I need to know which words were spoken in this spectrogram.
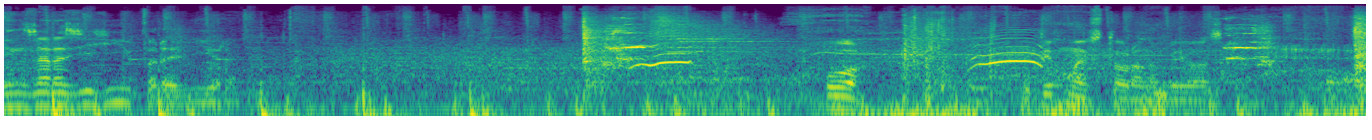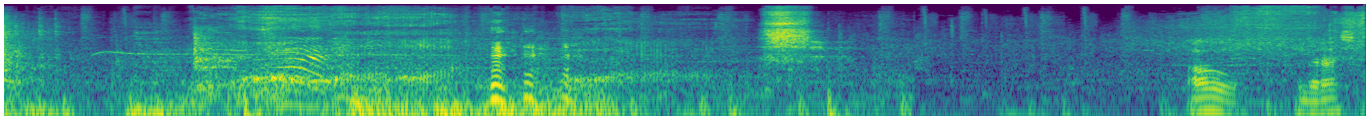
Він зараз її перевірить. О! Іди в мою сторону, будь ласка. Оу, здрасте.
